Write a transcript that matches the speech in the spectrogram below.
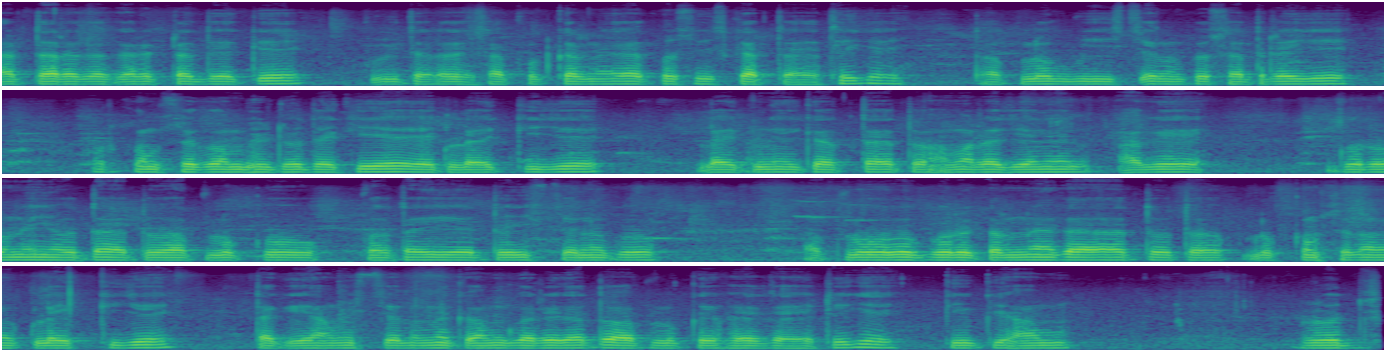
हर तरह का कैरेक्टर दे के पूरी तरह से सपोर्ट करने का कोशिश करता है, ठीक है? तो आप लोग भी इस चैनल को साथ रहिए और कम से कम वीडियो देखिए, एक लाइक कीजिए। लाइक नहीं करता है तो हमारा चैनल आगे ग्रो नहीं होता तो आप लोग को पता ही है तो इस चैनल को आप लोगों को ग्रो करने का तो तो आप लोग कम से कम एक लाइक कीजिए, ताकि हम इस चैनल में काम करेगा तो आप लोग का फ़ायदा है, ठीक है? क्योंकि हम रोज़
